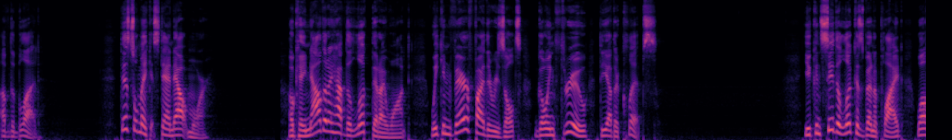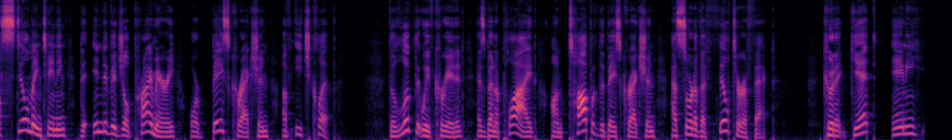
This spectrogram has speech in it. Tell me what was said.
of the blood. This will make it stand out more. Okay, now that I have the look that I want, we can verify the results going through the other clips. You can see the look has been applied while still maintaining the individual primary or base correction of each clip. The look that we've created has been applied on top of the base correction as sort of a filter effect. Could it get any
